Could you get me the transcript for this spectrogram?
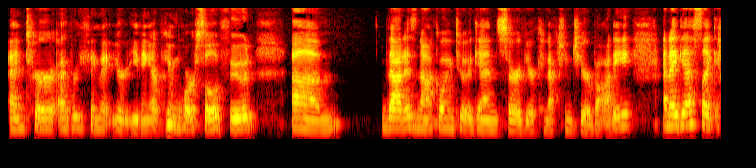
enter everything that you're eating, every morsel of food, um, that is not going to again serve your connection to your body. And i guess like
